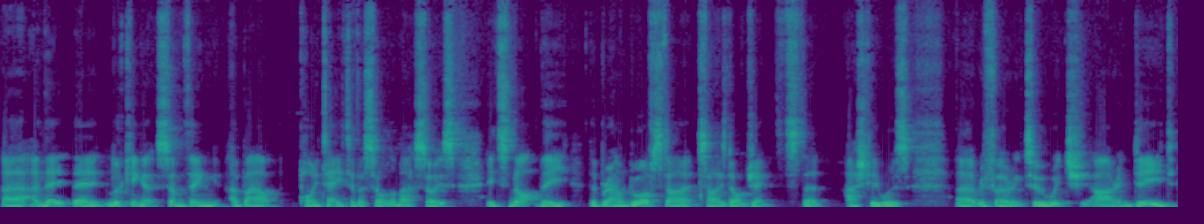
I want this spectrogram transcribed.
Uh, and they, they're looking at something about 0.8 of a solar mass. So it's it's not the, the brown dwarf star, sized objects that Ashley was uh, referring to, which are indeed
